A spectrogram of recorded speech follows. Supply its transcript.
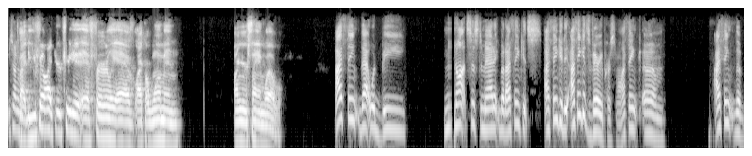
you talking Like, about? do you feel like you're treated as fairly as like a woman on your same level? I think that would be not systematic, but I think it's I think it I think it's very personal. I think um I think the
